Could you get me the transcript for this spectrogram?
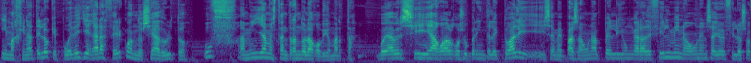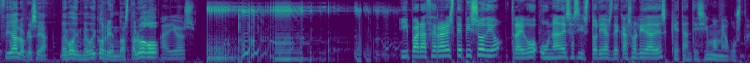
imagínate lo que puede llegar a hacer cuando sea adulto. Uf, a mí ya me está entrando el agobio, Marta. Voy a ver si hago algo súper intelectual y, y, se me pasa una peli húngara de filming o un ensayo de filosofía, lo que sea. Me voy, me voy corriendo. Hasta luego. Adiós. Y para cerrar este episodio, traigo una de esas historias de casualidades que tantísimo me gustan.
